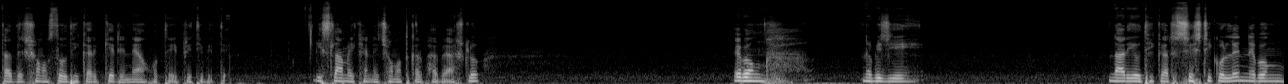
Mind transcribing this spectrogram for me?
তাদের সমস্ত অধিকার কেড়ে নেওয়া হতো এই পৃথিবীতে। ইসলাম এখানে চমৎকারভাবে আসলো। এবং নবীজি নারী অধিকার সৃষ্টি করলেন এবং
